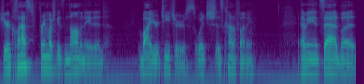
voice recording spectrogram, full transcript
your class pretty much gets nominated by your teachers, which is kind of funny. I mean, it's sad, but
